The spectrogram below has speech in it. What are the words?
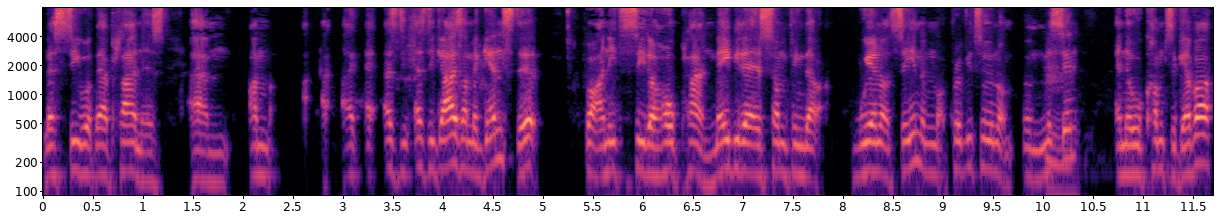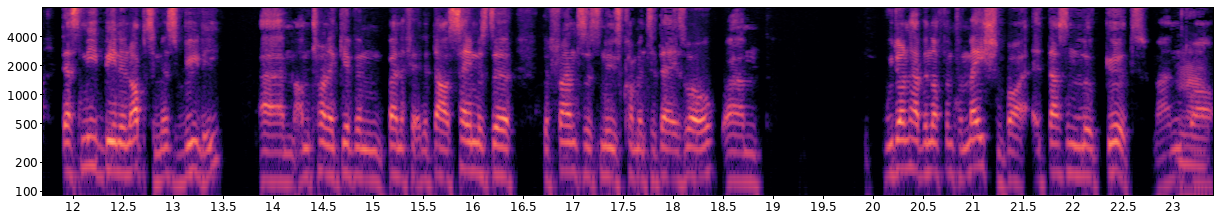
let's see what their plan is. Um, I'm I, I, as the as the guys, I'm against it, but I need to see the whole plan. Maybe there is something that we're not seeing and not privy to, not uh, missing, and it will come together. That's me being an optimist, really. Um, I'm trying to give him benefit of the doubt. Same as the the Francis news coming today as well. Um, we don't have enough information, but it doesn't look good, man. No. But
